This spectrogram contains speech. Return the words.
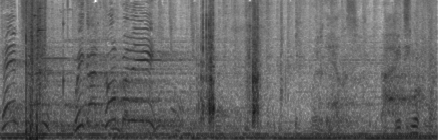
Attention! We got company! Where the hell is he? It's for.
